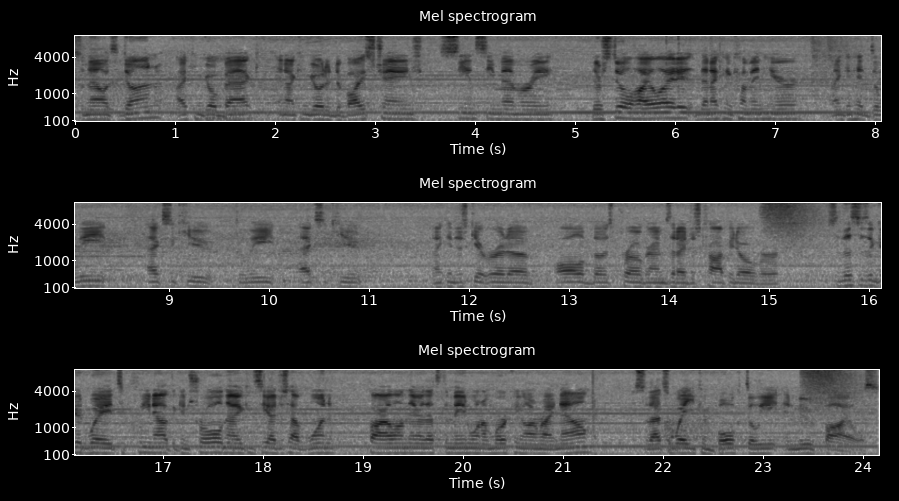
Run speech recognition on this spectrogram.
So now it's done. I can go back and I can go to device change, CNC memory. They're still highlighted. Then I can come in here and I can hit delete, execute, delete, execute. And I can just get rid of all of those programs that I just copied over. So this is a good way to clean out the control. Now you can see I just have one file on there. That's the main one I'm working on right now. So that's a way you can bulk delete and move files.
